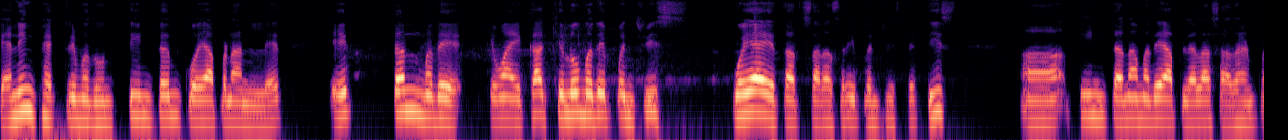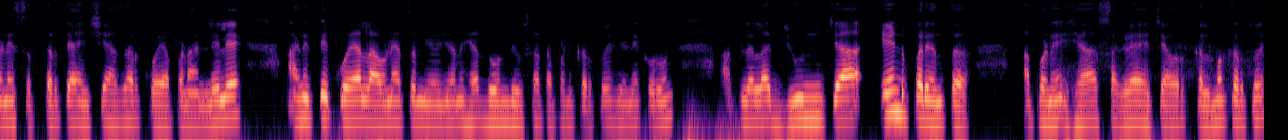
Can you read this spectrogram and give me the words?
कॅनिंग फॅक्टरीमधून तीन टन कोया आपण आणलेले आहेत. एक टनमध्ये किंवा एका किलोमध्ये पंचवीस कोया येतात सरासरी पंचवीस ते तीस तीन टनामध्ये आपल्याला साधारणपणे सत्तर ते ऐंशी हजार कोया आपण आणलेले आहे. आणि ते कोया लावण्याचं नियोजन ह्या दोन दिवसात आपण करतो आहे जेणेकरून आपल्याला जूनच्या एंडपर्यंत आपण ह्या सगळ्या ह्याच्यावर कलम आहे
